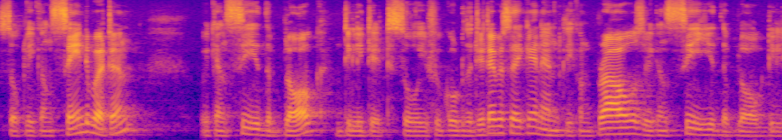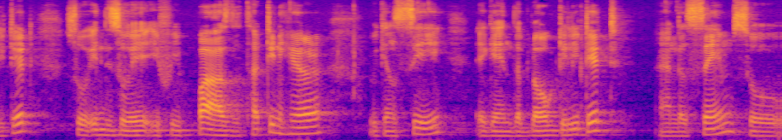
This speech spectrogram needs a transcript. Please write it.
so click on send button. We can see the blog deleted. So if you go to the database again and click on browse we can see the blog deleted. So in this way if we pass the 13 here we can see again the blog deleted and the same. So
